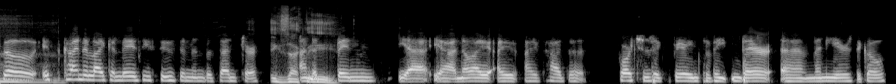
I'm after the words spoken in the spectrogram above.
so it's kind of like a lazy Susan in the center. Exactly. And it's been, yeah, yeah. No, I, I, I've had the fortunate experience of eating there um, many years ago,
